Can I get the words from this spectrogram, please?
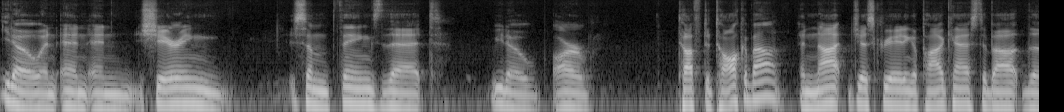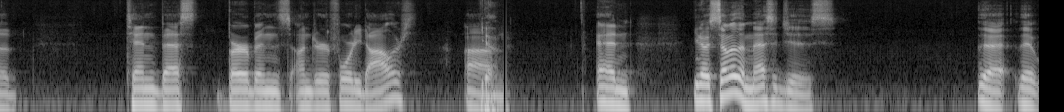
you know, and and and sharing some things that you know are tough to talk about, and not just creating a podcast about the ten best bourbons under forty dollars. Um, yeah. And you know, some of the messages that that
